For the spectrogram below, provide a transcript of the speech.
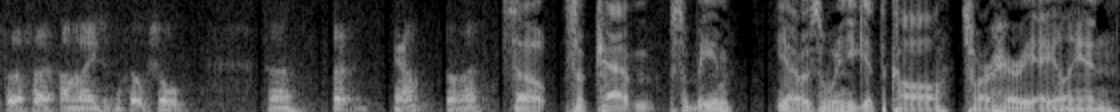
for the first time in ages, I felt short. So, but you know, it's all right. So, so Cap, so being, you know, so when you get the call to our hairy alien,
